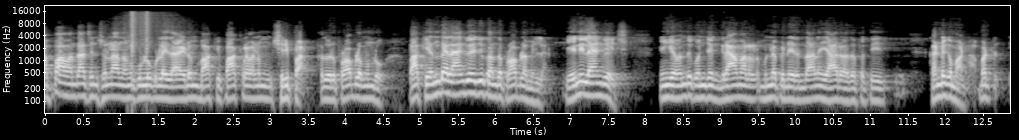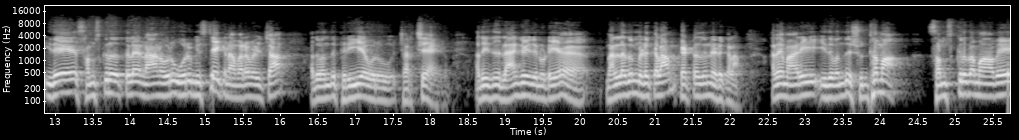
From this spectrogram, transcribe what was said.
தப்பாக வந்தாச்சுன்னு சொன்னால் நமக்கு உள்ளுக்குள்ளே இதாகிடும் பாக்கி பார்க்குறவனும் சிரிப்பார். அது ஒரு ப்ராப்ளம் உண்டு. பாக்கி எந்த லாங்குவேஜுக்கும் அந்த ப்ராப்ளம் இல்லை. எனி லாங்குவேஜ் நீங்கள் வந்து கொஞ்சம் கிராமர் முன்ன பின்ன இருந்தாலும் யாரும் அதை பற்றி கண்டுக்க மாட்டான். பட் இதே சம்ஸ்கிருதத்தில் நான் ஒரு ஒரு மிஸ்டேக் நான் வரவழைச்சா அது வந்து பெரிய ஒரு சர்ச்சையாகிடும் அது இது லாங்குவேஜினுடைய நல்லதும் எடுக்கலாம் கெட்டதும் எடுக்கலாம். அதே மாதிரி இது வந்து சுத்தமாக சம்ஸ்கிருதமாகவே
